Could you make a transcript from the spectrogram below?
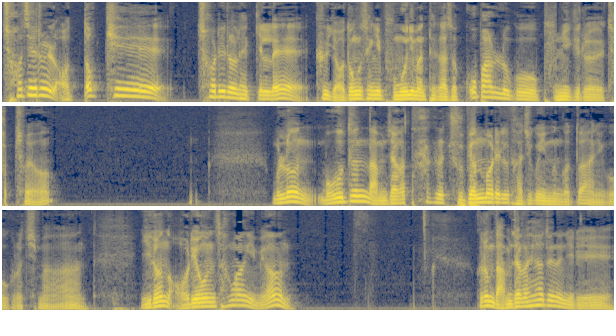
처제를 어떻게 처리를 했길래 그 여동생이 부모님한테 가서 꼬바르고 분위기를 잡쳐요. 물론 모든 남자가 다 그 주변 머리를 가지고 있는 것도 아니고 그렇지만 이런 어려운 상황이면 그럼 남자가 해야 되는 일이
